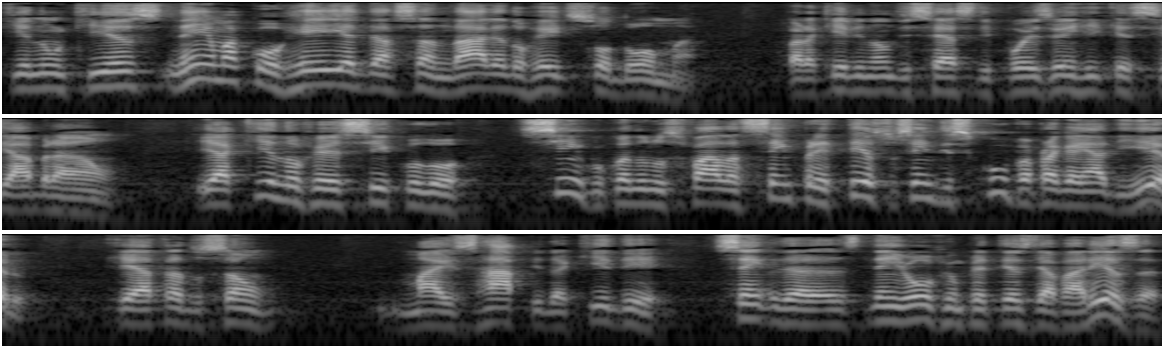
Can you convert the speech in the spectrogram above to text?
que não quis nem uma correia da sandália do rei de Sodoma, para que ele não dissesse depois, eu enriqueci Abraão. E aqui no versículo 5, quando nos fala sem pretexto, sem desculpa para ganhar dinheiro, que é a tradução mais rápida aqui de, sem, nem houve um pretexto de avareza,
